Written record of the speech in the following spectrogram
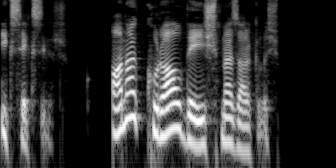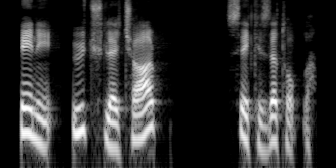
x eksi 1. Ana kural değişmez arkadaşım. Beni 3 ile çarp 8 ile topla.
